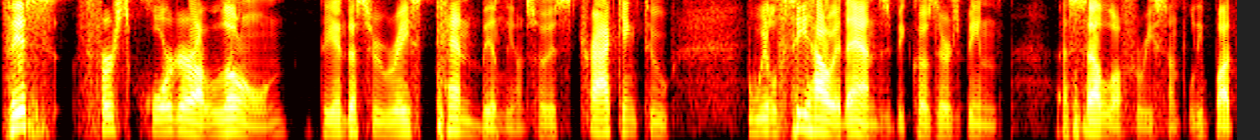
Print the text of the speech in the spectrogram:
this first quarter alone the industry raised 10 billion so it's tracking to we'll see how it ends because there's been a sell off recently but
